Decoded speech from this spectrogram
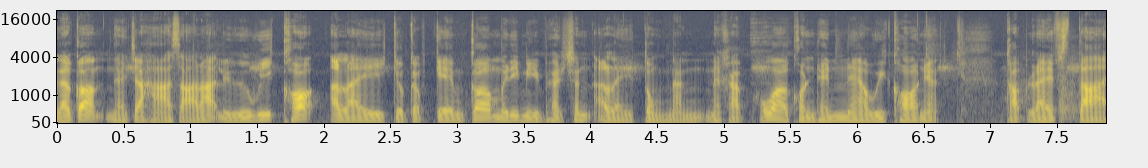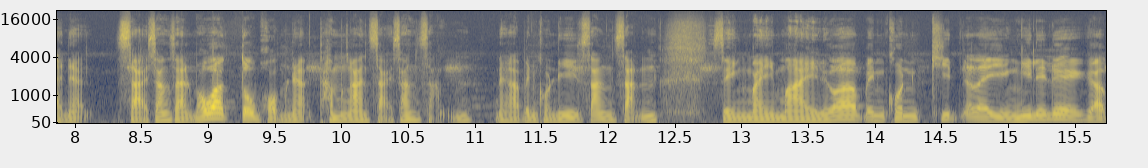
แล้วก็ไหนจะหาสาระหรือวิเคราะห์อะไรเกี่ยวกับเกมก็ไม่ได้มีแพชชั่นอะไรตรงนั้นนะครับ เพราะว่าคอนเทนต์แนววิเคราะห์เนี่ยกับไลฟ์สไตล์เนี่ยสายสร้างสรรค์เพราะว่าตัวผมเนี่ยทำงานสายสร้างสรรค์นะครับเป็นคนที่สร้างสรรค์สิ่งใหม่ ๆ หรือว่าเป็นคนคิดอะไรอย่างนี้เรื่อย ๆ กับ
